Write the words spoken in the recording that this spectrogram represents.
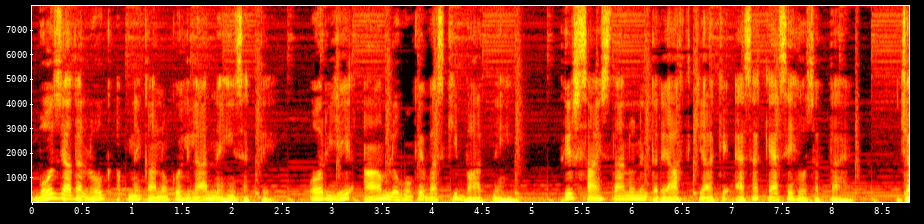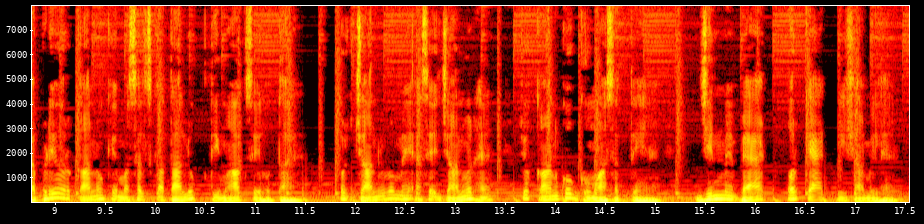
बहुत ज़्यादा लोग अपने कानों को हिला नहीं सकते। और ये आम लोगों के बस की बात नहीं। फिर साइंसदानों ने दरियाफ्त किया कि ऐसा कैसे हो सकता है। जबड़े और कानों के मसल्स का ताल्लुक दिमाग से होता है और जानवरों में ऐसे जानवर हैं जो कान को घुमा सकते हैं, जिनमें बैट और कैट भी शामिल हैं।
